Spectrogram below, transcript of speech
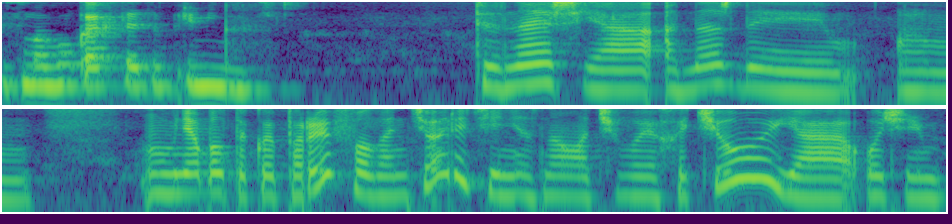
смогу как-то это применить. Ты знаешь, я однажды эм, у меня был такой порыв волонтерить, я не знала, чего я хочу. Я очень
